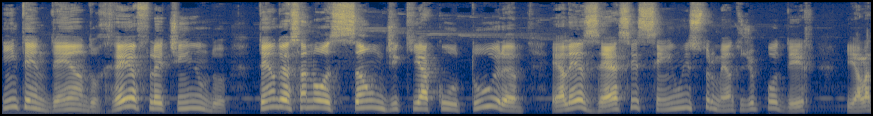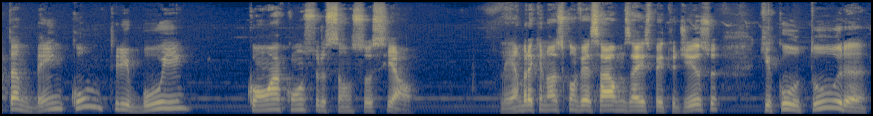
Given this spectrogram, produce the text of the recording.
entendendo, refletindo, tendo essa noção de que a cultura ela exerce sim um instrumento de poder e ela também contribui com a construção social. Lembra que nós conversávamos a respeito disso, que cultura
